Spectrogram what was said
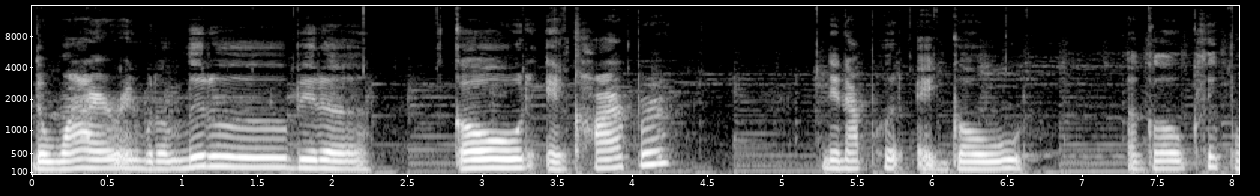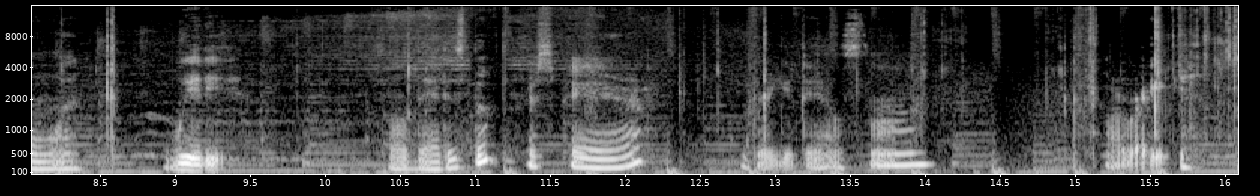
the wiring with a little bit of gold and copper. And then I put a gold, a gold clip on with it. So that is the first pair. Bring it down some. All right.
